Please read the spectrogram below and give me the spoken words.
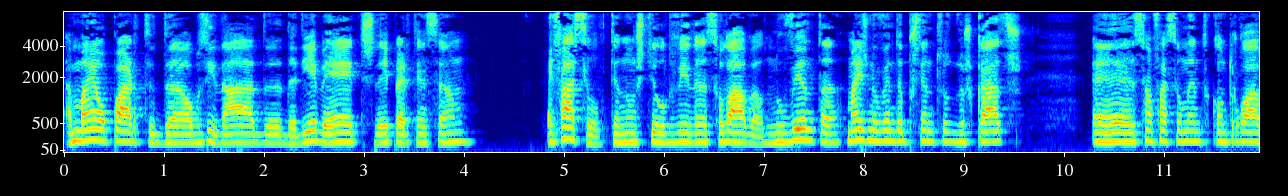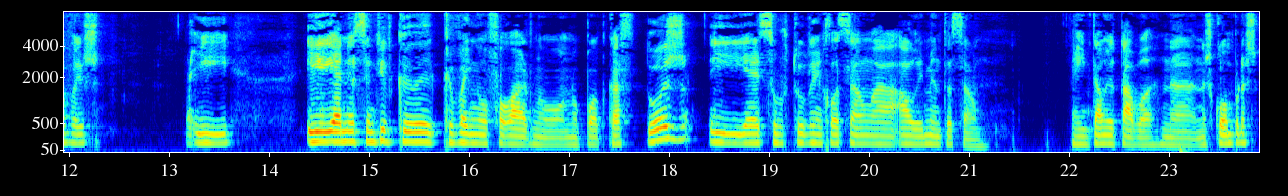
a maior parte da obesidade, da diabetes, da hipertensão, é fácil, tendo um estilo de vida saudável. 90, mais 90% dos casos uh, são facilmente controláveis. E, e é nesse sentido que, que venho a falar no, no podcast de hoje e é sobretudo em relação à, à alimentação. Então eu estava na, nas compras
